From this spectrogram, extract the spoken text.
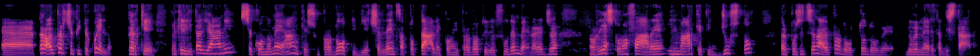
eh, però il percepito è quello. Perché? Perché gli italiani, secondo me, anche su prodotti di eccellenza totale come i prodotti del food and beverage, non riescono a fare il marketing giusto per posizionare il prodotto dove, dove merita di stare.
